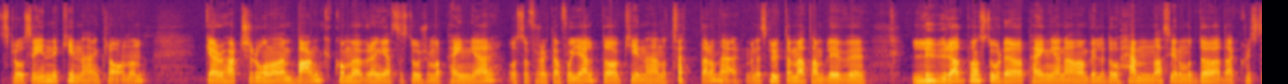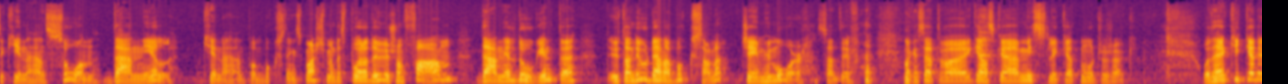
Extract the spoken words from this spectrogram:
slå sig in i Kinahan-klanen. Gary Hutch rånade en bank, kom över en ganska stor summa pengar och så försökte han få hjälp då av Kinahan att tvätta de här. Men det slutade med att han blev eh, lurad på en stor del av pengarna och han ville då hämnas genom att döda Christy Kinahans son Daniel Kinahan på en boxningsmatch. Men det spårade ur som fan. Daniel dog inte, utan det gjorde en av boxarna, Jamie Moore. Så att det, man kan säga att det var ett ganska misslyckat mordförsök. Och det här kickade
